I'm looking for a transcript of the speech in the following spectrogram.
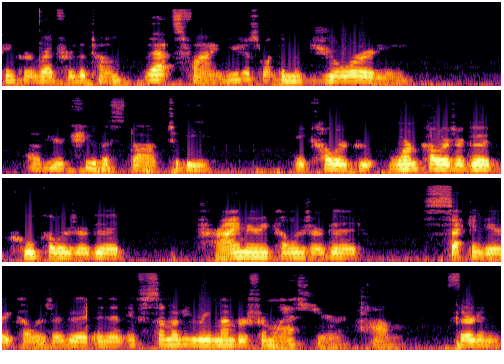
pink or red for the tongue, that's fine. You just want the majority of your Cubist dog to be a color group. Warm colors are good, cool colors are good, primary colors are good, secondary colors are good, and then if some of you remember from last year, um, third and,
